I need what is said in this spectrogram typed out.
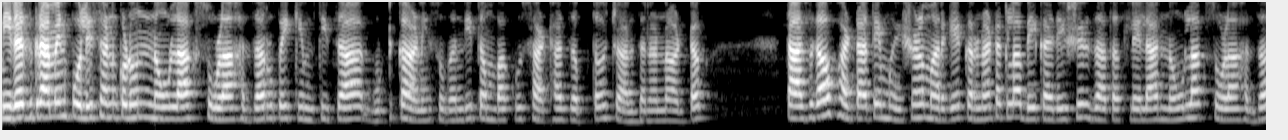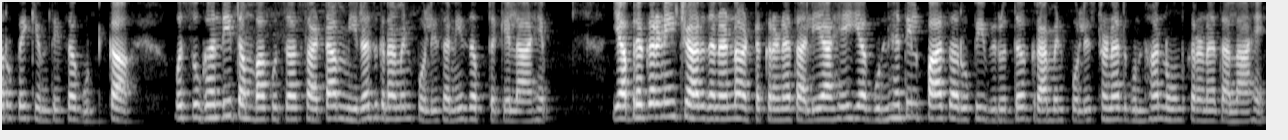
मिरज ग्रामीण पोलिसांकडून नऊ लाख सोळा हजार रुपये किमतीचा गुटखा आणि सुगंधी तंबाखू साठा जप्त. चार जणांना अटक. तासगाव फाटा ते म्हैसळ मार्गे कर्नाटकला बेकायदेशीर जात असलेला नऊ लाख सोळा हजार रुपये किमतीचा गुटखा व सुगंधी तंबाखूचा साठा मिरज ग्रामीण पोलिसांनी जप्त केला आहे. या प्रकरणी चार जणांना अटक करण्यात आली आहे. या गुन्ह्यातील पाच आरोपी विरुद्ध ग्रामीण पोलीस ठाण्यात गुन्हा नोंद करण्यात आला आहे.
